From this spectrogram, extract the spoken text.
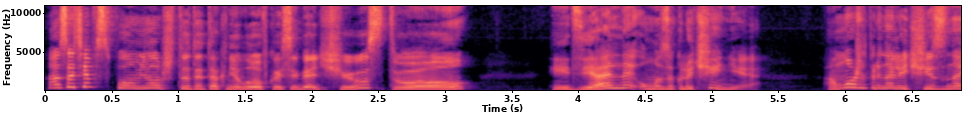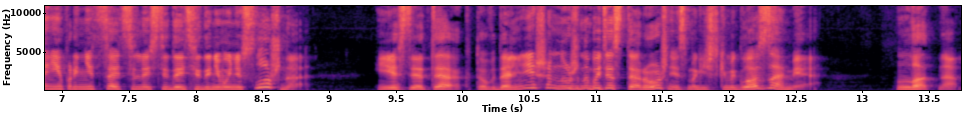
А затем вспомнил, что ты так неловко себя чувствовал. Идеальное умозаключение. А может, при наличии знаний проницательности дойти до него несложно? Если так, то в дальнейшем нужно быть осторожнее с магическими глазами. Ладно.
